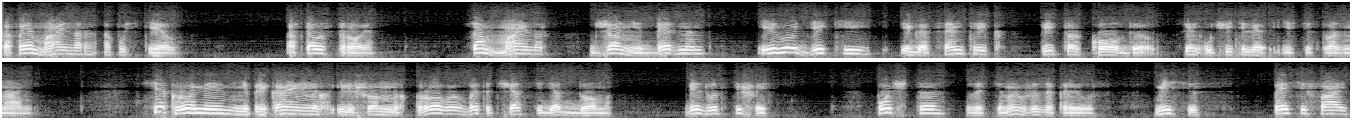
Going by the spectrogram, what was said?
Кафе Майнера опустел. Осталось трое. Сам Майнер, Джонни Дедмен и его дикий эгоцентрик Питер Колдуэлл, сын учителя естествознаний. Все, кроме неприкаянных и лишенных крова, в этот час сидят дома. Без двадцати шесть. Почта за стеной уже закрылась. Миссис Пессифай,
